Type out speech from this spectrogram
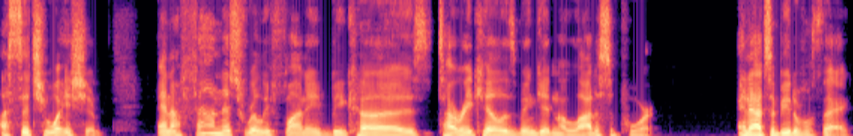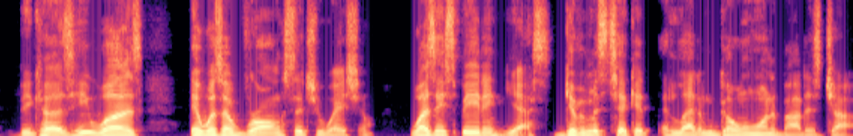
a situation. And I found this really funny because Tyreek Hill has been getting a lot of support. And that's a beautiful thing because he was, it was a wrong situation. Was he speeding? Yes. Give him his ticket and let him go on about his job.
